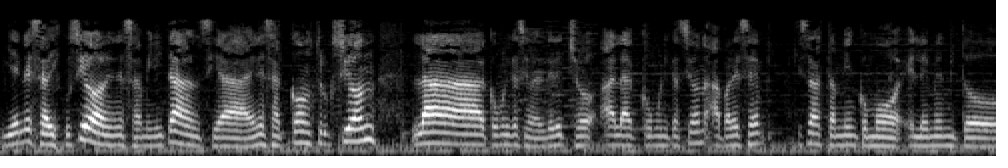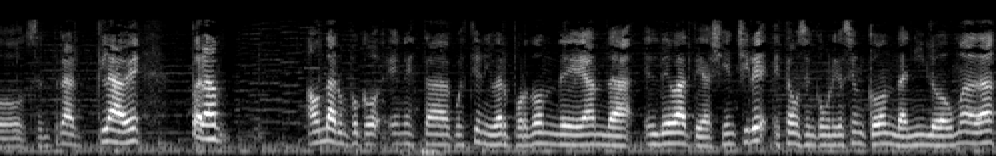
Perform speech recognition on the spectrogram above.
y en esa discusión, en esa militancia, en esa construcción, la comunicación, el derecho a la comunicación aparece quizás también como elemento central, clave, para ahondar un poco en esta cuestión y ver por dónde anda el debate allí en Chile. Estamos en comunicación con Danilo Ahumada,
